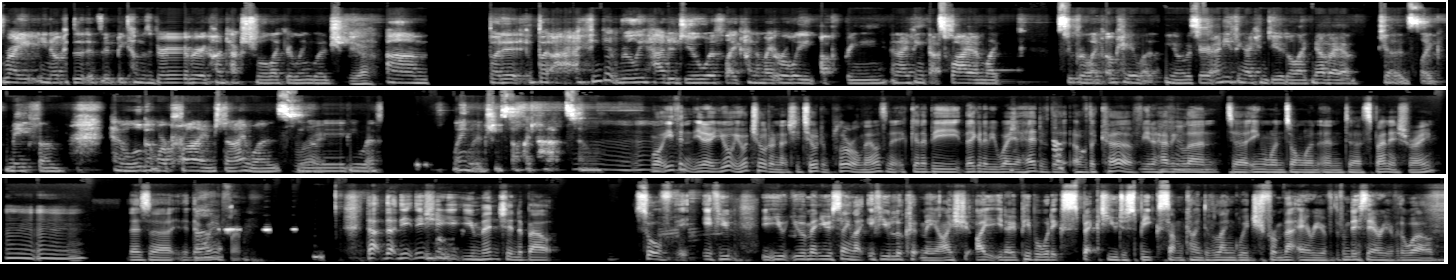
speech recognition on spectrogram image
right. You know, because it, it becomes very, very contextual, like your language. Yeah. Um, but it, but I think it really had to do with like kind of my early upbringing, and I think that's why I'm like super like okay, let you know, is there anything I can do to like now that I have kids, like make them kind of a little bit more primed than I was, you know, maybe with language and stuff like that. So Mm, Well, Ethan, you know your your children actually children plural now, isn't it? Going to be they're going to be way ahead of the of the curve. You know, having Mhm. learned uh, Ingwen, Zhongwen, and uh, Spanish, right? 嗯嗯 There's a they're way from that. That the, the issue you, you mentioned about sort of if you you you were meant you were saying like if you look at me, I should I you know people would expect you to speak some kind of language from that area of from this area of the world.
